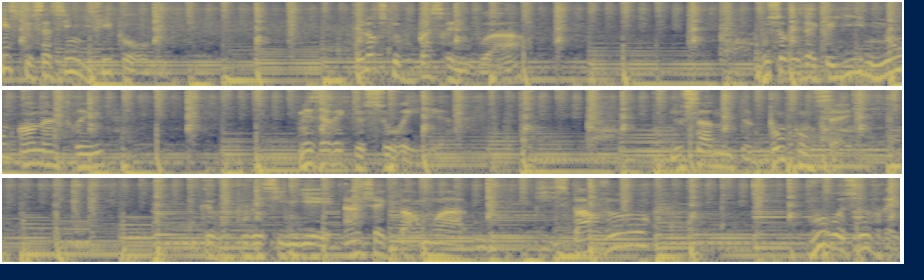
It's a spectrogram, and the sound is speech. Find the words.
Qu'est-ce que ça signifie pour vous Que lorsque vous passerez nous voir, vous serez accueillis non en intrus, mais avec le sourire. Nous sommes de bons conseils. Que vous pouvez signer un chèque par mois ou 10 par jour, vous recevrez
